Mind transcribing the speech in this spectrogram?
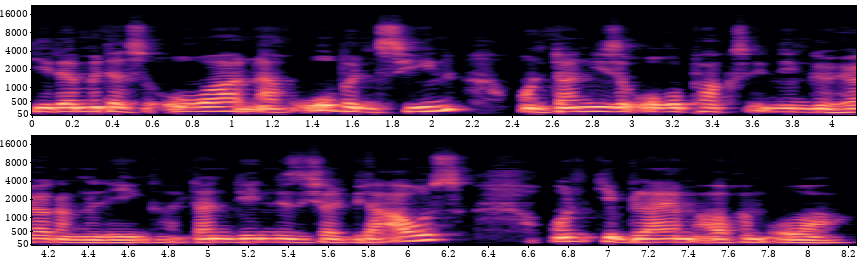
die damit das Ohr nach oben ziehen und dann diese Oropax in den Gehörgang legen. Dann dehnen die sich halt wieder aus und die bleiben auch im Ohr.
